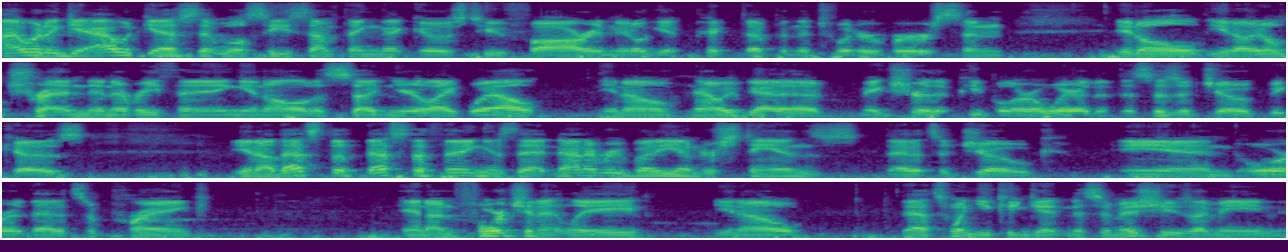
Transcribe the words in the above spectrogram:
I would I would guess that we'll see something that goes too far and it'll get picked up in the Twitterverse and it'll you know it'll trend and everything and all of a sudden you're like, well, you know, now we've got to make sure that people are aware that this is a joke because you know that's the that's the thing is that not everybody understands that it's a joke and or that it's a prank and unfortunately you know that's when you can get into some issues i mean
